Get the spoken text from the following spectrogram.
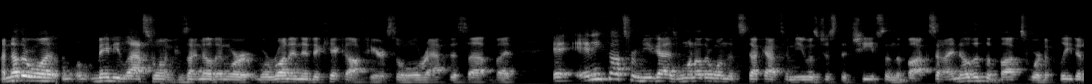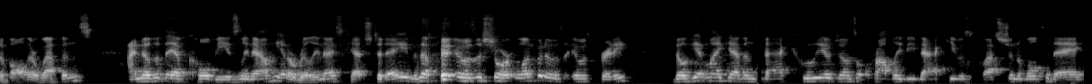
Another one, maybe last one, because I know then we're we're running into kickoff here, so we'll wrap this up. But any thoughts from you guys? One other one that stuck out to me was just the Chiefs and the Bucs, and I know that the Bucs were depleted of all their weapons. I know that they have Cole Beasley now. He had a really nice catch today, even though it was a short one, but it was it was pretty. They'll get Mike Evans back. Julio Jones will probably be back. He was questionable today.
